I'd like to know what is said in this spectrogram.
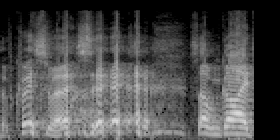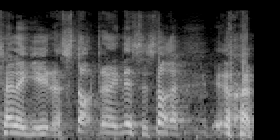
of Christmas. some guy telling you to stop doing this and stop that.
